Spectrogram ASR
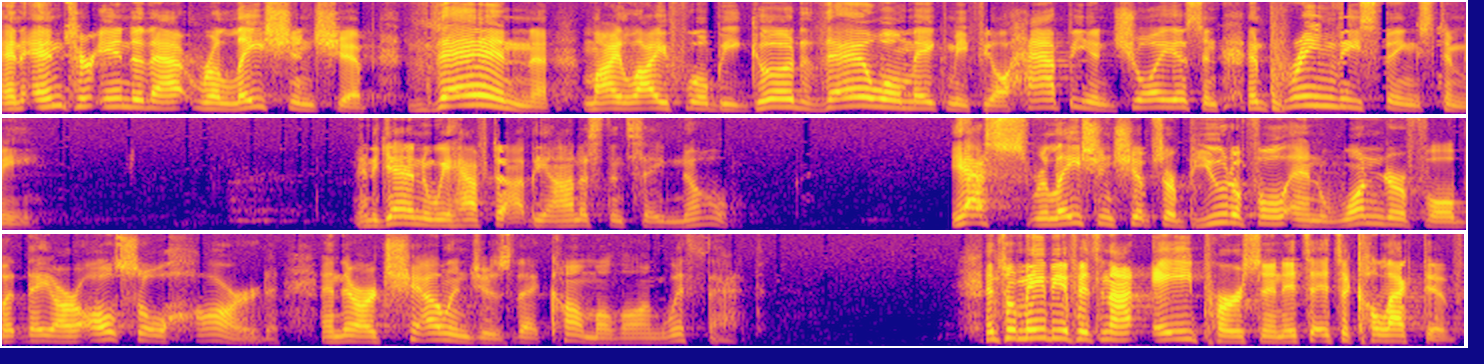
and enter into that relationship, then my life will be good. They will make me feel happy and joyous and, and bring these things to me. And again, we have to be honest and say no. Yes, relationships are beautiful and wonderful, but they are also hard, and there are challenges that come along with that. And so maybe if it's not a person, it's, it's a collective.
